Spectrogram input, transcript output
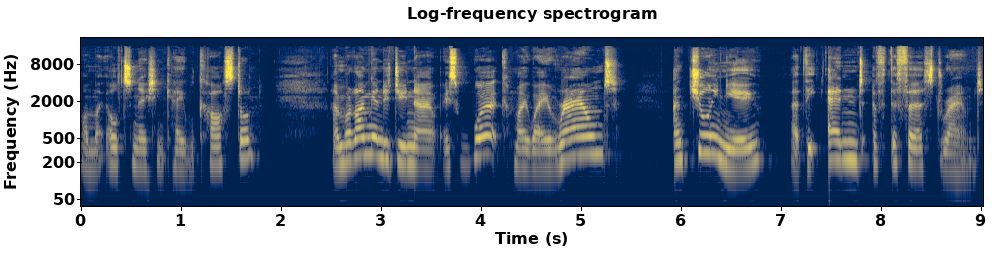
on my alternating cable cast on and what I'm going to do now is work my way around and join you at the end of the first round.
